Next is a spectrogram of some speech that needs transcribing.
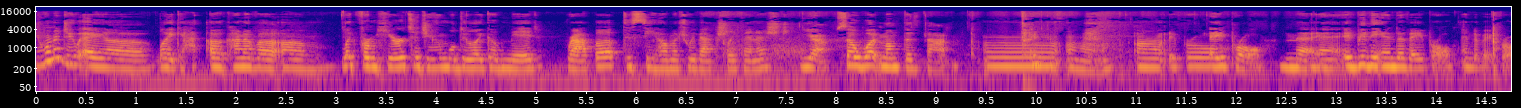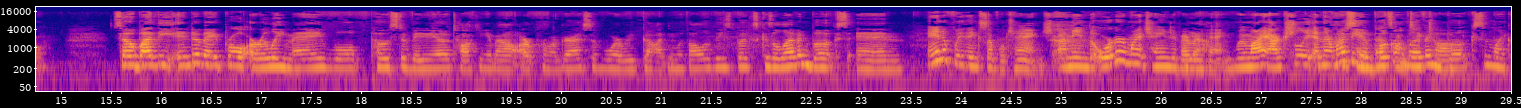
You want to do a, uh, like, a kind of a, um, like from here to June, we'll do like a mid wrap up to see how much we've actually finished. Yeah. So what month is that? Mm, um, April. April, May. May. It'd be the end of April. End of April. So by the end of April, early May, we'll post a video talking about our progress of where we've gotten with all of these books. Because 11 books and And if we think stuff will change. I mean, the order might change of Yeah. everything. We might actually, and there might be a book on 11 TikTok. books and like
